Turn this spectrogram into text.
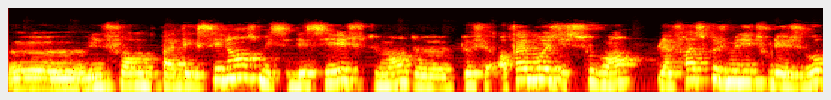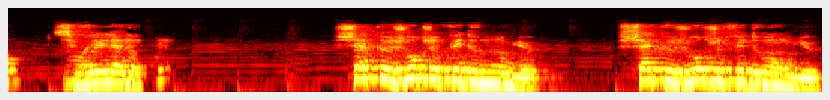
euh, une forme pas d'excellence, mais c'est d'essayer justement de, de, faire. Enfin, moi, je dis souvent la phrase que je me dis tous les jours. Si vous voulez la noter, chaque jour, je fais de mon mieux. Chaque jour, je fais de mon mieux.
